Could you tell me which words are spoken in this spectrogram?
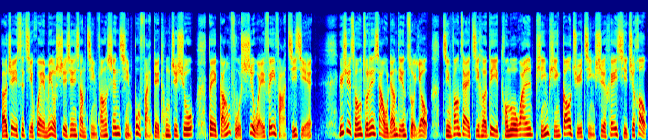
而这一次集会没有事先向警方申请不反对通知书，被港府视为非法集结。于是，从昨天下午两点左右，警方在集合地铜锣湾频频高举警示黑旗之后，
